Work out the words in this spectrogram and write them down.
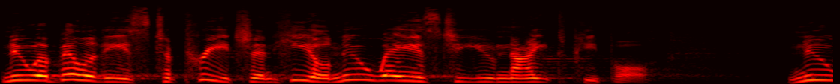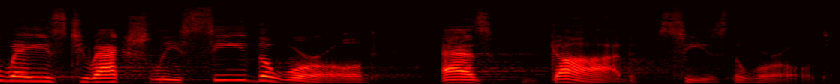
new abilities to preach and heal, new ways to unite people new ways to actually see the world as God sees the world.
